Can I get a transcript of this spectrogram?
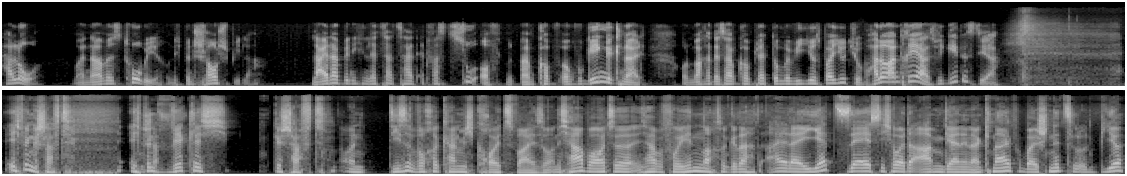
Hallo, mein Name ist Tobi und ich bin Schauspieler. Leider bin ich in letzter Zeit etwas zu oft mit meinem Kopf irgendwo gegengeknallt und mache deshalb komplett dumme Videos bei YouTube. Hallo Andreas, wie geht es dir? Ich bin geschafft. Ich Geschafft. bin wirklich geschafft. Und diese Woche kann mich kreuzweise. Und ich habe heute, ich habe vorhin noch so gedacht, Alter, jetzt säße ich heute Abend gerne in der Kneipe bei Schnitzel und Bier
